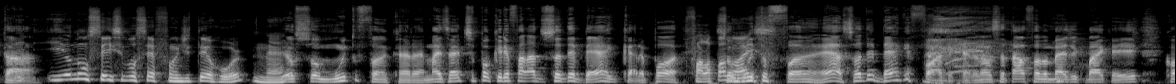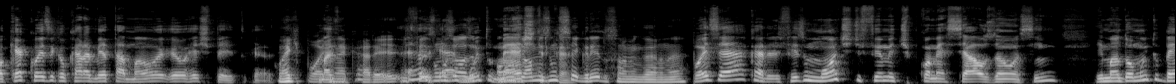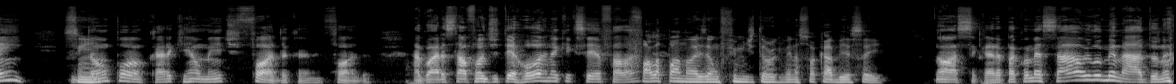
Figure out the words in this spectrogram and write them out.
Tá. E, e, eu não sei se você é fã de terror, né? Eu sou muito fã, cara. Mas antes, pô, eu queria falar do Soderbergh, cara. Pô, Fala pra sou nós. muito fã. É, Soderbergh é foda, cara. Não, você tava falando Magic Mike aí. Qualquer coisa que o cara meta a mão, eu respeito, cara. Como é que pode, mas, né, cara? Ele é, fez 11, é, muito 11 mestre, Homens e um Segredo, se eu não me engano, né? Pois é, cara. Ele fez um monte de filme, tipo, comercialzão, assim, e mandou muito bem. Sim. Então, pô, cara que realmente foda, cara. Foda. Agora, você tava falando de terror, né? O que, que você ia falar? Fala pra nós, é um filme de terror que vem na sua cabeça aí. Nossa, cara, para começar, o Iluminado, né?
